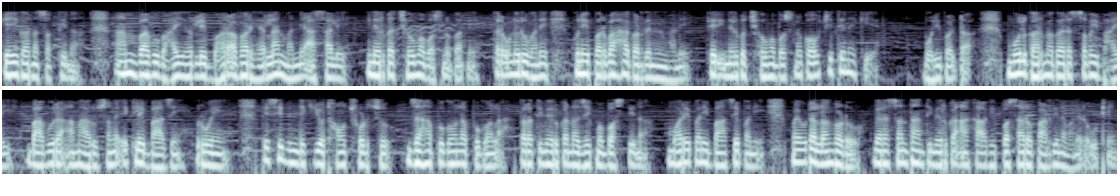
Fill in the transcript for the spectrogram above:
केही गर्न सक्दिनँ। आम बाबु भाइहरूले भरअभर हेर्लान् भन्ने आशाले यिनीहरूका छेउमा बस्नुपर्ने। तर उनीहरू भने कुनै प्रवाह गर्दैनन् भने फेरि यिनीहरूको छेउमा बस्नुको औचित्य नै के? भोलिपल्ट। मूल घरमा गएर सबै भाइ बाबु र आमाहरूसँग एक्लै बाजेँ रोएँ। त्यसै दिनदेखि यो ठाउँ छोड्छु। जहाँ पुगौँला पुगौँला तर तिमीहरूका नजिकमा बस्दिनँ। मरे पनि बाँचे पनि। म एउटा लङ्गड हो मेरा सन्तान तिमीहरूका आँखा अघि पसारो पार्दिनँ भनेर उठेँ।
